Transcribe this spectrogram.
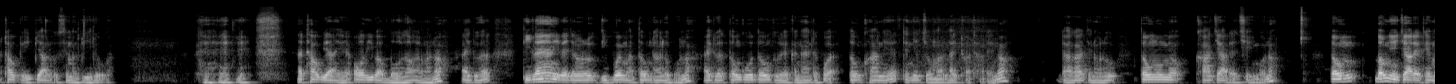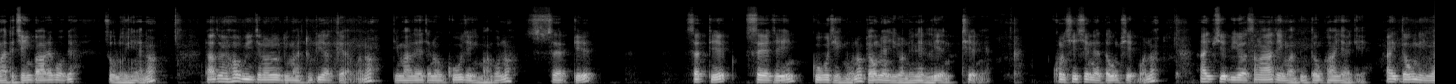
အထောက်တွေပြလို့အဆင်မပြေလို့ပါအထောက်ပြရင်အော်ဒီပါပေါ်သွားမှာနော်အဲ့တော့ဒီ line ကနေလည်းကျွန်တော်တို့ဒီပွဲမှာတုံးထားလို့ပေါ့နော်အဲ့တော့393ဆိုတဲ့ကဏ္ဍတစ်ခုက3ခါနဲ့တစ်နှစ်ကျော်မှလိုက်ထွက်ထားတယ်နော်ဒါကကျွန်တော်တို့3လုံးမြောက်ခါကြတဲ့ချိန်ပေါ့နော်3 3ချိန်ကြတဲ့ထဲမှာတစ်ချိန်ပါတယ်ပေါ့ဗျာဆိုလို့ရင်နော်ဒါဆိုရင်ဟုတ်ပြီကျွန်တော်တို့ဒီမှာဒုတိယကက်ပေါ့နော်ဒီမှာလည်းကျွန်တော်9ချိန်ပါပေါ့နော်7 7 10ချိန်9ချိန်ပေါ့နော်ကြောင်းမြန်ကြီးတော့နည်းနည်းလေးထည့်နေခွန်ရှစ်ရှစ်နဲ့3ဖြစ်ပေါ့နော်အဲ့ဖြစ်ပြီးတော့15ချိန်မှာသူ3ခါရိုက်တယ်အဲ့3နေက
